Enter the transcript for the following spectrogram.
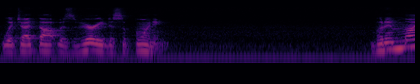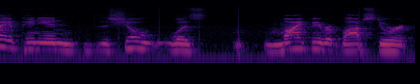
which I thought was very disappointing. But in my opinion, the show was my favorite Bob Stewart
